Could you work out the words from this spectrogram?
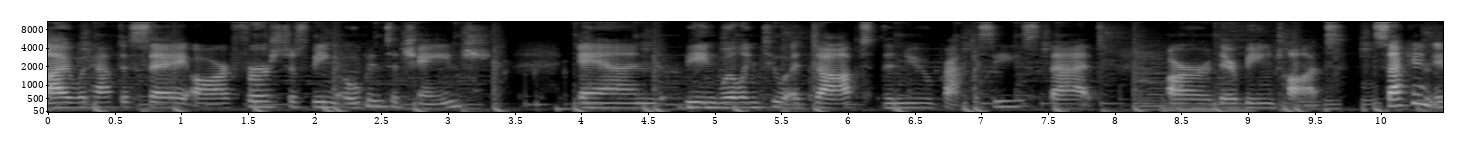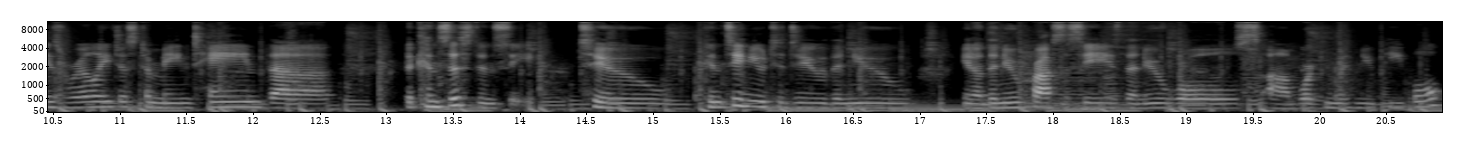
I would have to say are first just being open to change and being willing to adopt the new practices that are they're being taught. Second is really just to maintain the the consistency to continue to do the new, you know, the new processes, the new roles, um, working with new people.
